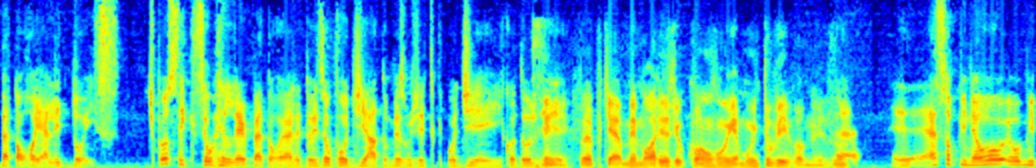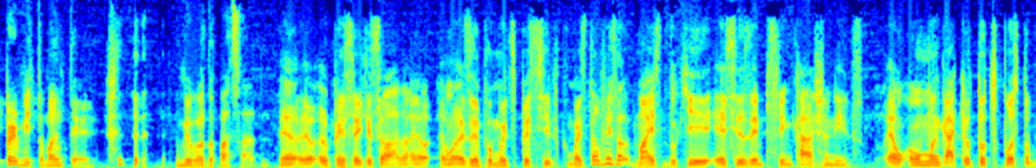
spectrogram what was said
Battle Royale 2. Tipo, eu sei que se eu reler Battle Royale 2, eu vou odiar do mesmo jeito que eu odiei quando eu li. Sim, é porque a memória de quão ruim é muito viva mesmo. É, é essa opinião eu me permito manter. o meu ano passado. É, eu, eu, pensei que, sei lá, é, é um exemplo muito específico, mas talvez mais do que esse exemplo se encaixa nisso. É um, um mangá que eu tô disposto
